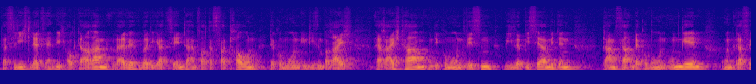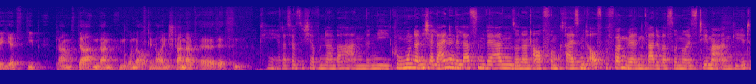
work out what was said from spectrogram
Das liegt letztendlich auch daran, weil wir über die Jahrzehnte einfach das Vertrauen der Kommunen in diesem Bereich erreicht haben und die Kommunen wissen, wie wir bisher mit den Planungsdaten der Kommunen umgehen und dass wir jetzt die Planungsdaten dann im Grunde auf den neuen Standard äh, setzen. Okay, ja, das hört sich ja wunderbar an, wenn die Kommunen dann nicht alleine gelassen werden, sondern auch vom Kreis mit aufgefangen werden, gerade was so ein neues Thema angeht.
